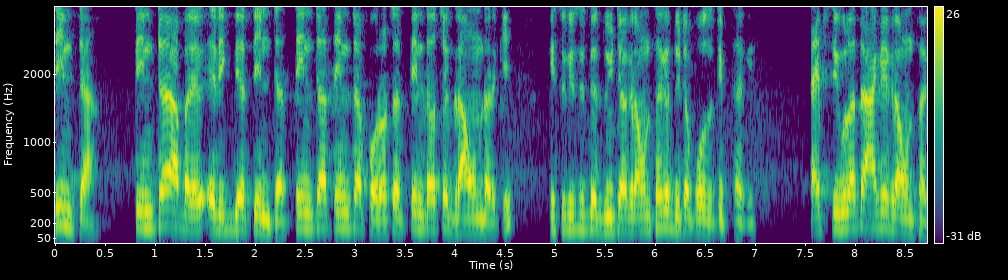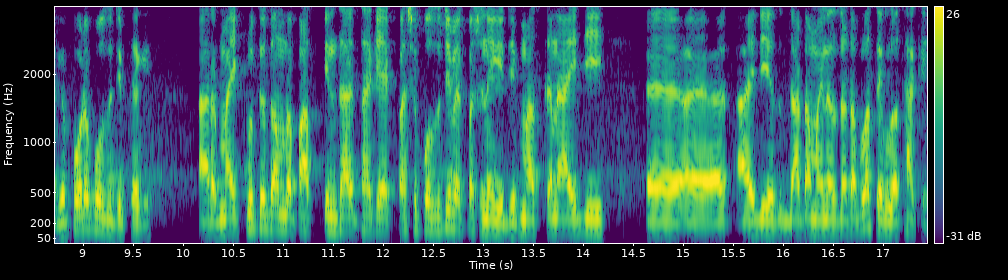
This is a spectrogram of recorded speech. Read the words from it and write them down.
তিনটা। তিনটা, আবার এদিক দিয়ে তিনটা। তিনটা তিনটা পর হচ্ছে তিনটা হচ্ছে গ্রাউন্ড আর কি। কিছু কিছুতে দুইটা গ্রাউন্ড থাকে, দুইটা পজিটিভ থাকে। টাইপ সি গুলাতে আগে গ্রাউন্ড থাকে, পরে পজিটিভ থাকে। আর মাইক্রোতে তো আমরা পাঁচ পিন থাকে, এক পাশে পজিটিভ এক পাশে নেগেটিভ মাঝখানে ID ID data minus data plus এগুলো থাকে।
